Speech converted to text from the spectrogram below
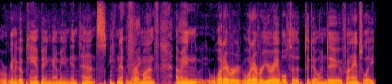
or we're going to go camping. I mean, intense, you know, for a month. I mean, whatever whatever you're able to to go and do financially,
